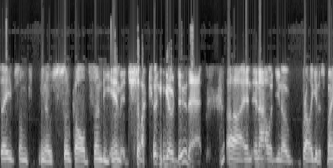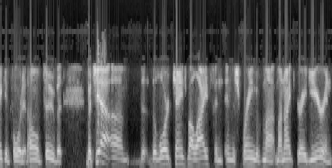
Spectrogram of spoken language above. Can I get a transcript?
save some, you know, so-called Sunday image, so I couldn't go do that. Uh, and and I would, you know, probably get a spanking for it at home too. But but yeah, um, the the Lord changed my life in, in the spring of my my ninth grade year, and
